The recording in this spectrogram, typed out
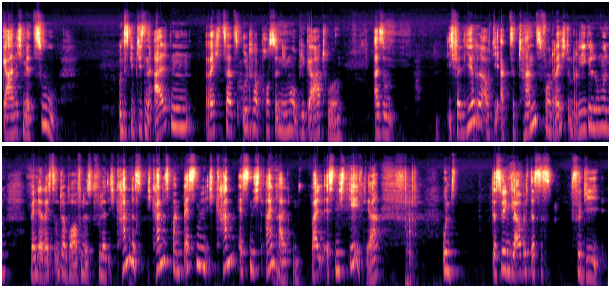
gar nicht mehr zu. Und es gibt diesen alten Rechtssatz ultra posse nemo obligator. Also ich verliere auch die Akzeptanz von Recht und Regelungen, wenn der Rechtsunterworfene das Gefühl hat, ich kann das, ich kann das beim besten Willen, ich kann es nicht einhalten, weil es nicht geht, ja. Und deswegen glaube ich, dass es für die,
